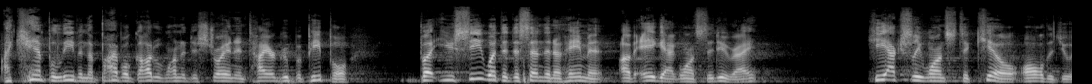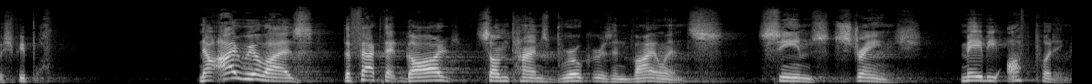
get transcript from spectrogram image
I can't believe in the Bible God would want to destroy an entire group of people. But you see what the descendant of Haman, of Agag wants to do, right? he actually wants to kill all the Jewish people. Now, I realize the fact that God sometimes brokers in violence seems strange, maybe off putting.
